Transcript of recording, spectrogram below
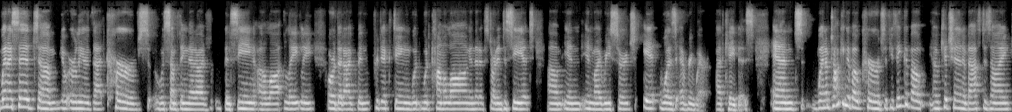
when I said um, you know earlier that curves was something that I've been seeing a lot lately, or that I've been predicting would would come along, and that I've started to see it um, in in my research, it was everywhere at KBIS. And when I'm talking about curves, if you think about you know, kitchen and bath design,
